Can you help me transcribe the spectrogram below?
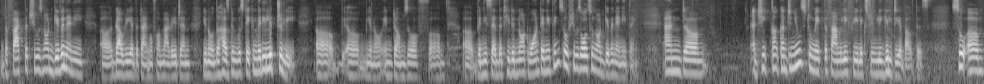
the fact that she was not given any uh, dowry at the time of her marriage and you know the husband was taken very literally uh, uh, you know in terms of um, uh, when he said that he did not want anything so she was also not given anything. And um, and she co continues to make the family feel extremely guilty about this. So um,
